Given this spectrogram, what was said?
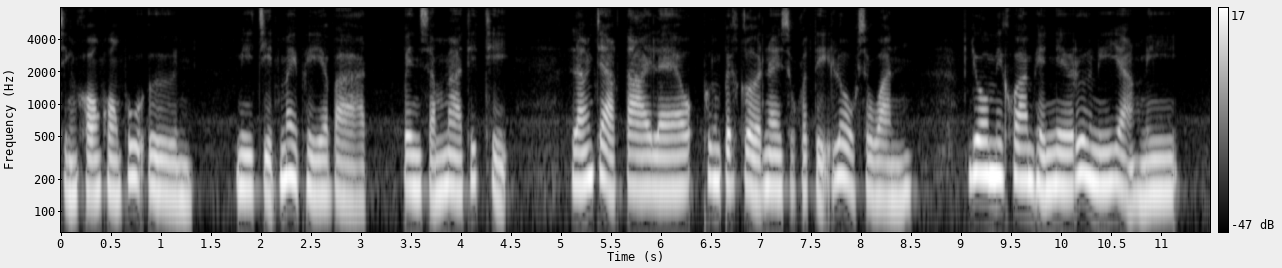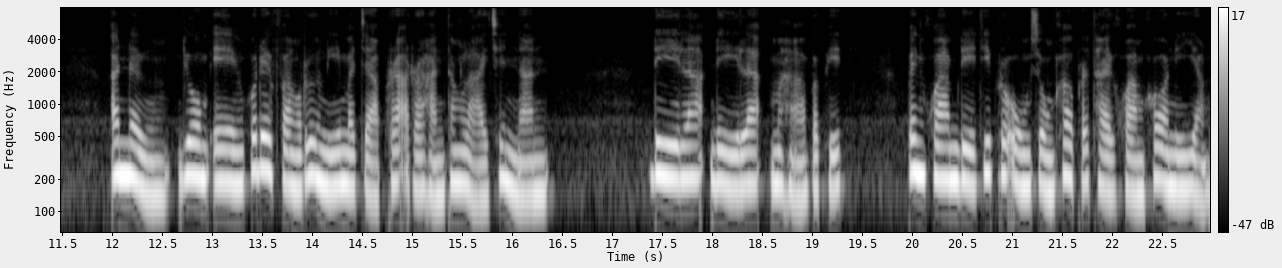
สิ่งของของผู้อื่น มีจิตไม่พยาบาท เป็นสัมมาทิฏฐิ หลังจากตายแล้วพึงไปเกิดในสุคติโลกสวรรค์ โยมมีความเห็นในเรื่องนี้อย่างนี้ อันหนึ่ง โยมเองก็ได้ฟังเรื่องนี้มาจากพระอรหันต์ทั้งหลายเช่นนั้น ดีละดีละมหาปพิธเป็นความดีที่พระองค์ทรงเข้าพระทัยความข้อนี้อย่าง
